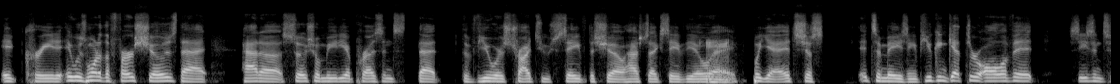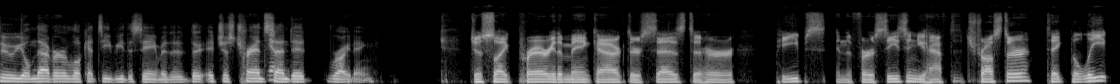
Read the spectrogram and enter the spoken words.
It created it was one of the first shows that had a social media presence that the viewers tried to save the show hashtag save the oa but yeah it's just it's amazing. If you can get through all of it season two you'll never look at tv the same. It, it, it just transcended writing Just like Prairie, the main character, says to her peeps in the first season. You have to trust her, take the leap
